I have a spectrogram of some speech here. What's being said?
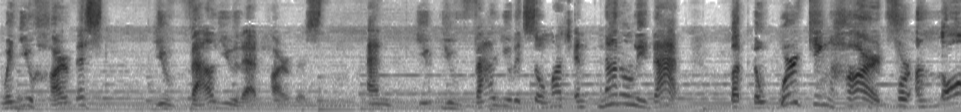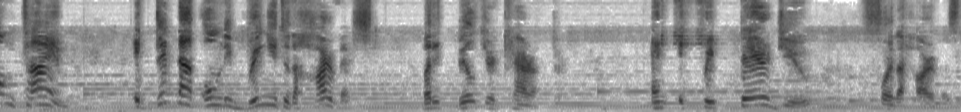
when you harvest, you value that harvest and you, you value it so much. And not only that, but the working hard for a long time, it did not only bring you to the harvest, but it built your character and it prepared you for the harvest.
